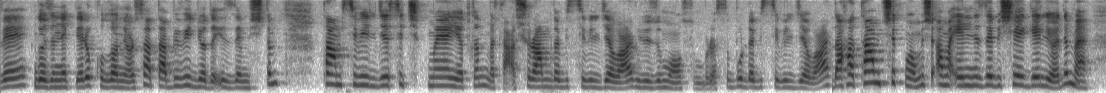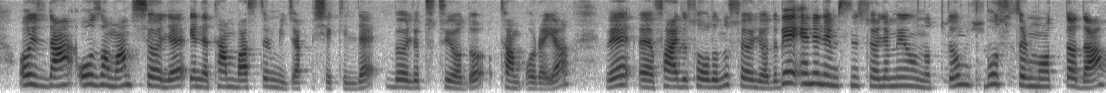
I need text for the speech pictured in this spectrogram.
ve gözenekleri kullanıyoruz. Hatta bir videoda izlemiştim. Tam sivilcesi çıkmaya yakın. Mesela şuramda bir sivilce var. Yüzüm olsun burası. Burada bir sivilce var. Daha tam çıkmamış ama elinize bir şey geliyor değil mi? O yüzden o zaman şöyle yine tam bastırmayacak bir şekilde böyle tutuyordu tam oraya ve e, faydası olduğunu söylüyordu. Ve en önemlisini söylemeyi unuttum. Booster modda da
